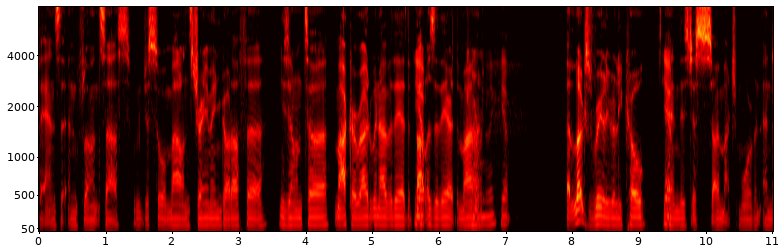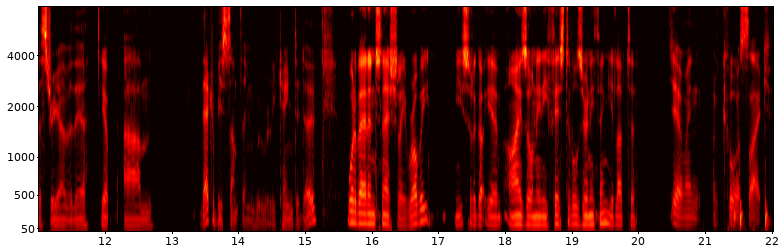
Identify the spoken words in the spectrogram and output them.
bands that influence us. We just saw Marlin's Dreaming got off a New Zealand tour. Mako Road went over there. The Yep. Butlers are there at the moment. Currently, yep. It looks really, really cool. Yep. And there's just so much more of an industry over there. Yep. Um, that could be something we're really keen to do. What about internationally, Robbie? You sort of got your eyes on any festivals or anything you'd love to? Yeah, I mean, of course, like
